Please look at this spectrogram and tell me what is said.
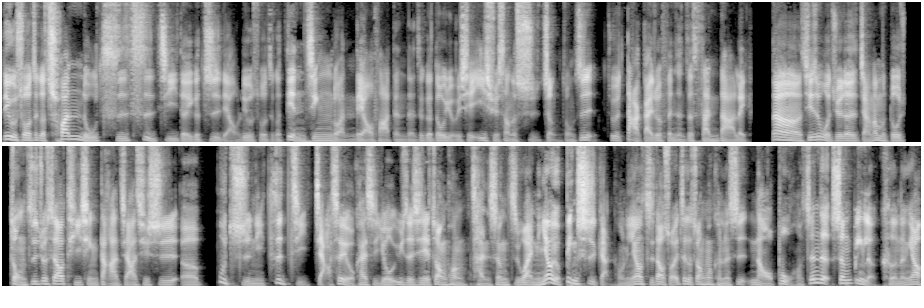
例如说这个川颅磁刺激的一个治疗，例如说这个电痉挛疗法等等，这个都有一些医学上的实证。总之就是大概就分成这三大类。那其实我觉得讲那么多，总之就是要提醒大家，其实呃不止你自己假设有开始忧郁这些状况产生之外，你要有病识感哦，你要知道说，哎，这个状况可能是脑部哦，真的生病了，可能要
